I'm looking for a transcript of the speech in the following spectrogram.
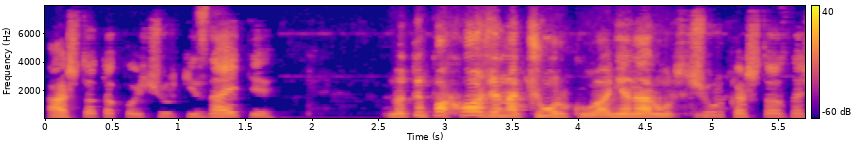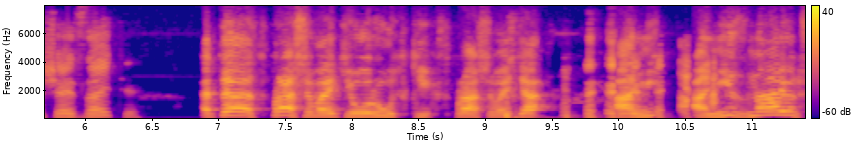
А что такое чурки, знаете? Но ты похожа на чурку, а не на русский. Чурка что означает, знаете? Это спрашивайте у русских, спрашивайте. а? Они, они знают,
